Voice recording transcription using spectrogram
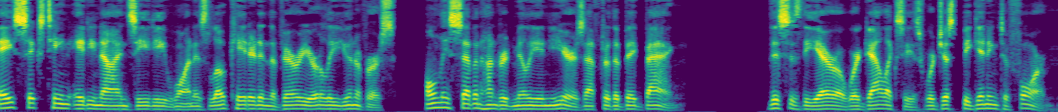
A1689ZD1 is located in the very early universe, only 700 million years after the Big Bang. This is the era where galaxies were just beginning to form.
